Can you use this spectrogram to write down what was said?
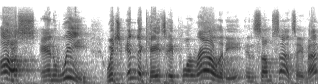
us and we, which indicates a plurality in some sense. Amen?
